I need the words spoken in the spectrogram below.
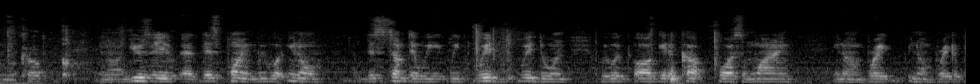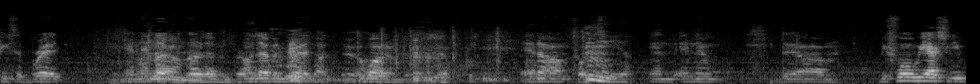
in the cup. You know, and usually at this point we would, you know, this is something we we we're, we're doing. We would all get a cup, pour some wine, you know, and break, you know, break a piece of bread, and then Unleavened uh, bread. unleavened bread, uh, Yeah, the water, yeah. and um, Tortilla. and and then the um, before we actually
